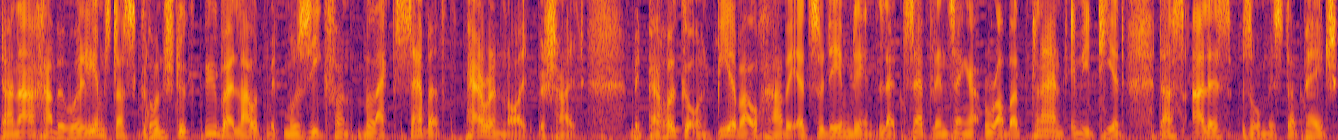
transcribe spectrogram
Danach habe Williams das Grundstück überlaut mit Musik von Black Sabbath, Paranoid, beschallt. Mit Perücke und Bierbauch habe er zudem den Led Zeppelin-Sänger Robert Plant imitiert. Das alles, so Mr. Page,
